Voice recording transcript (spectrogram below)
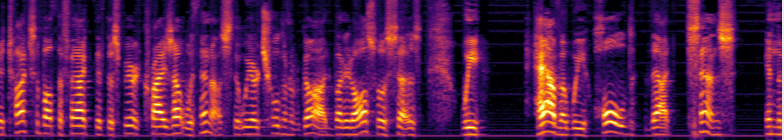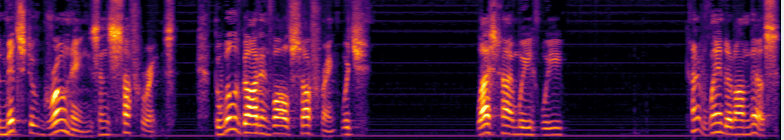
it talks about the fact that the Spirit cries out within us that we are children of God, but it also says we have and we hold that sense in the midst of groanings and sufferings. The will of God involves suffering, which last time we, we kind of landed on this.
